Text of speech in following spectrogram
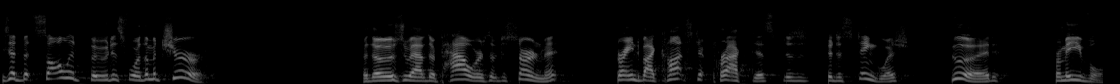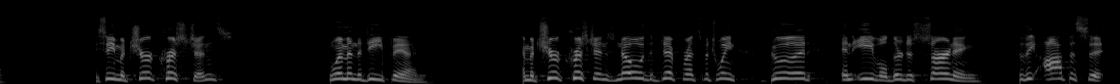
He said, But solid food is for the mature, for those who have their powers of discernment, trained by constant practice to distinguish good from evil. You see, mature Christians swim in the deep end. And mature Christians know the difference between good and evil. They're discerning. So the opposite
